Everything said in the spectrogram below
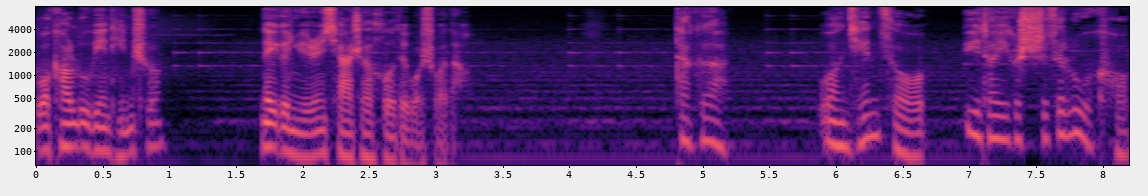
我靠路边停车。”那个女人下车后对我说道：“大哥，往前走，遇到一个十字路口，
